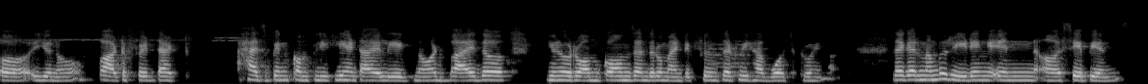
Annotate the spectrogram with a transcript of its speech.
uh, you know part of it that has been completely entirely ignored by the you know rom-coms and the romantic films that we have watched growing up. Like i remember reading in uh, sapiens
